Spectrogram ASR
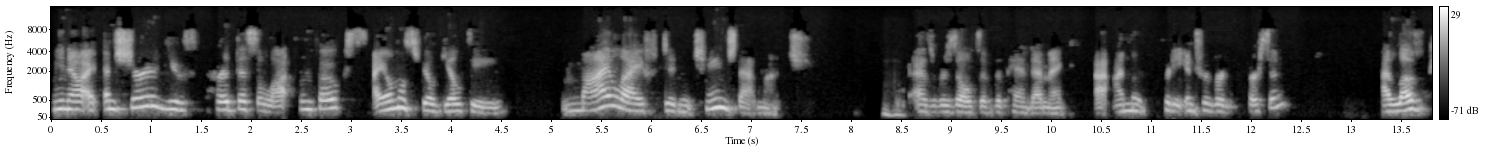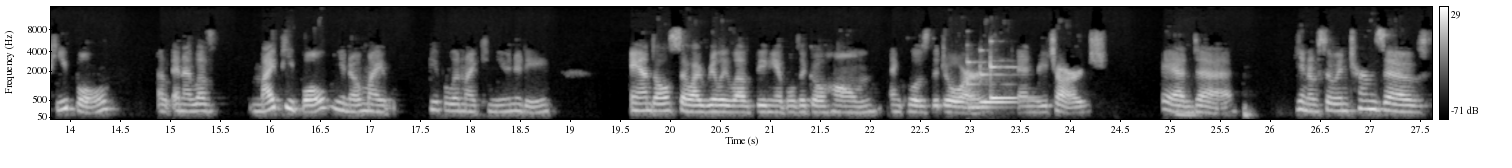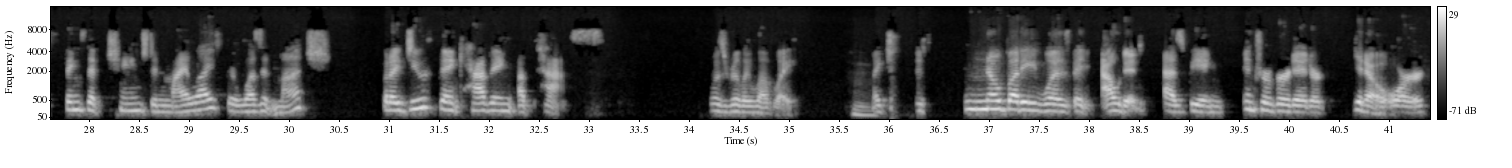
you know, I, I'm sure you've heard this a lot from folks. I almost feel guilty. My life didn't change that much mm-hmm. as a result of the pandemic. I, I'm a pretty introverted person. I love people uh, and I love my people, you know, my people in my community. And also, I really love being able to go home and close the door and recharge. And, uh, you know, so in terms of things that changed in my life, there wasn't much, but I do think having a pass was really lovely. Hmm. Like just nobody was outed as being introverted or, you know, or,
